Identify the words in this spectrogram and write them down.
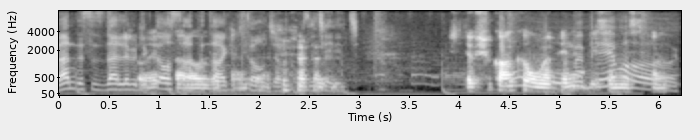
Ben de sizlerle birlikte Evet, o saatte takipte olacağım. İşte şu kanka UMP'nin bir bak.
